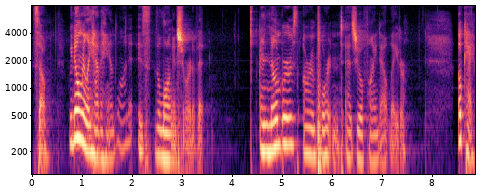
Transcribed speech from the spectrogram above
So we don't really have a handle on it, is the long and short of it. And numbers are important, as you'll find out later. Okay,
